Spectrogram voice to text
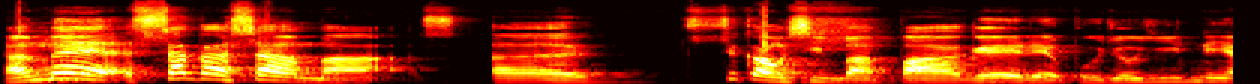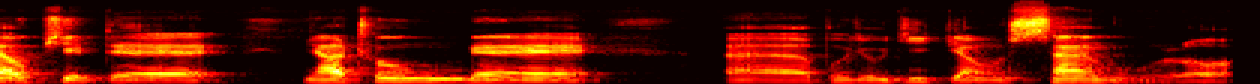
ပေမဲ့စက်ကစမှာအဲစစ်ကောင်စီမှာပါခဲ့တဲ့ဗိုလ်ချုပ်ကြီးနှစ်ယောက်ဖြစ်တဲ့ညာထုံးနဲ့ အဲဗိုလ်ချုပ်ကြီးတောင်ဆန်းကိုတော့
